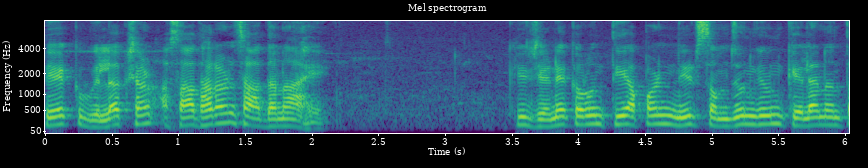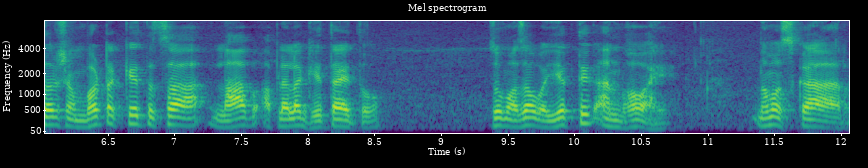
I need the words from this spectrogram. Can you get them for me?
ते एक विलक्षण असाधारण साधना आहे. की जेणेकरून ती आपण नीट समजून घेऊन केल्यानंतर शंभर टक्के त्याचा लाभ आपल्याला घेता येतो जो माझा वैयक्तिक अनुभव आहे. नमस्कार.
